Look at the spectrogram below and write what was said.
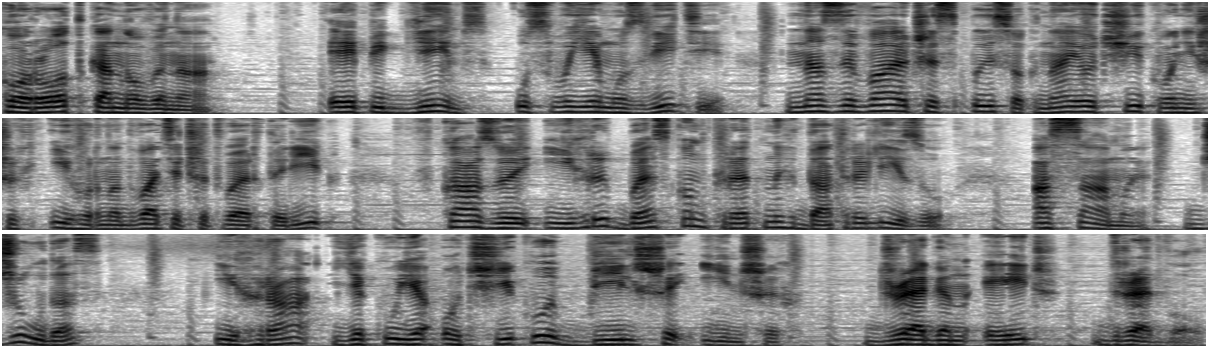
Коротка новина. Epic Games у своєму звіті, називаючи список найочікуваніших ігор на 24 рік, вказує ігри без конкретних дат релізу, а саме Judas, ігра, яку я очікую більше інших Dragon Age Dreadwolf.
